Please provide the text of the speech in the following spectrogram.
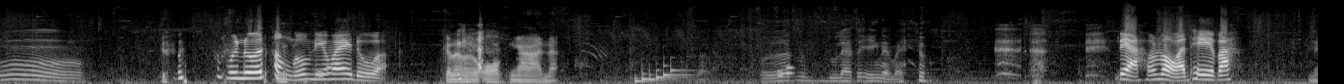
อืมมึงดูส่งรูปนี้มาให้ดูอะ กำลังออกงานอะ เฟิร์สมึงดูแลตัวเองหน่อยไหมเนี่ยมันบอกว่าเทปะไหน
